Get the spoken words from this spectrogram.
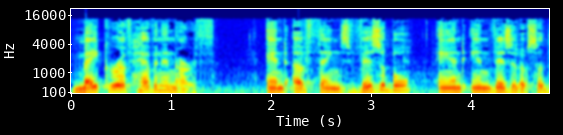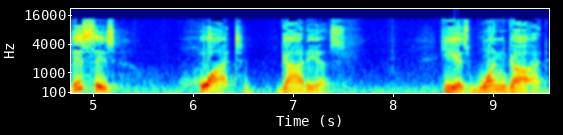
maker of heaven and earth, and of things visible and invisible. So, this is what God is. He is one God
